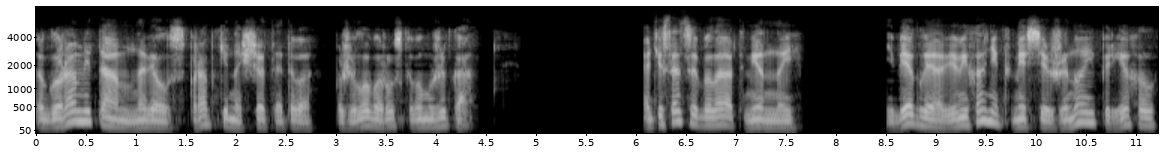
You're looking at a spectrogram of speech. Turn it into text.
то Гурам и там навел справки насчет этого пожилого русского мужика. Аттестация была отменной, и беглый авиамеханик вместе с женой переехал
